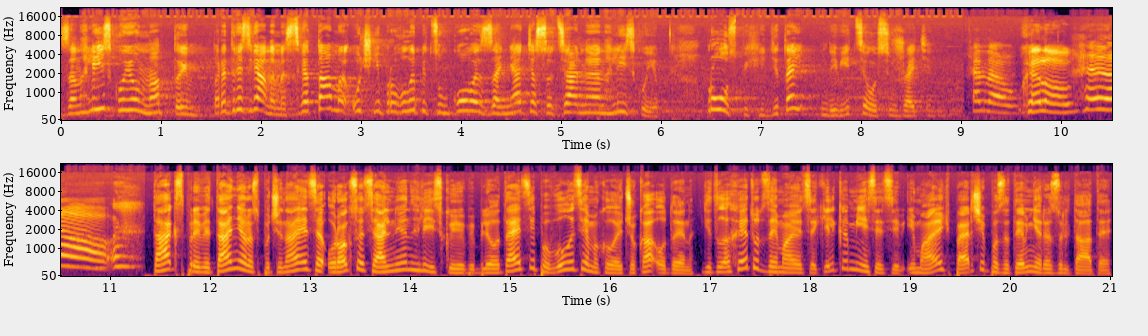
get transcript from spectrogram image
З англійською на ти перед різдвяними святами учні провели підсумкове заняття соціальної англійської. Про успіхи дітей дивіться у сюжеті. Hello. Hello. Hello. Так, з привітання розпочинається урок соціальної англійської у бібліотеці по вулиці Миколайчука, 1. Дітлахи тут займаються кілька місяців і мають перші позитивні результати.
